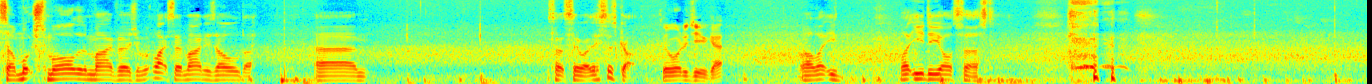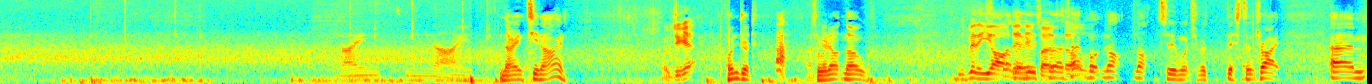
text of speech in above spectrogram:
so much smaller than my version. But like I said, mine is older. Um, so let's see what this has got. So what did you get? I'll let you let you do yours first. 99, What did you get? 100. So we don't know There's been a yard in it who's both perfect, holes. but not not too much of a distance. Right. Um,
